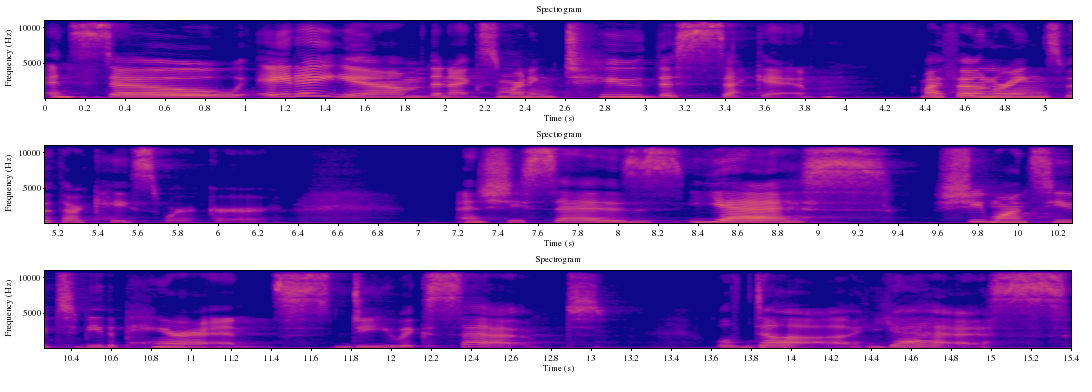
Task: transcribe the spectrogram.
And so, 8 a.m. the next morning to the second, my phone rings with our caseworker. And she says, Yes, she wants you to be the parents. Do you accept? Well, duh, yes,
